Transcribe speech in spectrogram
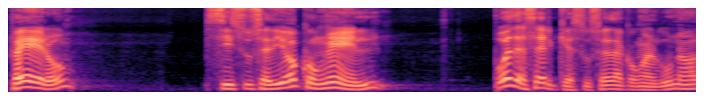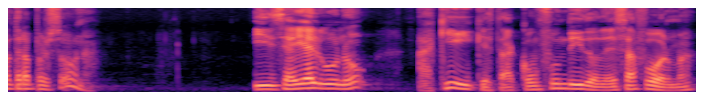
Pero si sucedió con Él, puede ser que suceda con alguna otra persona. Y si hay alguno aquí que está confundido de esa forma,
